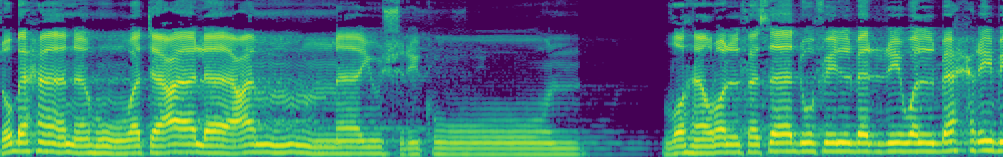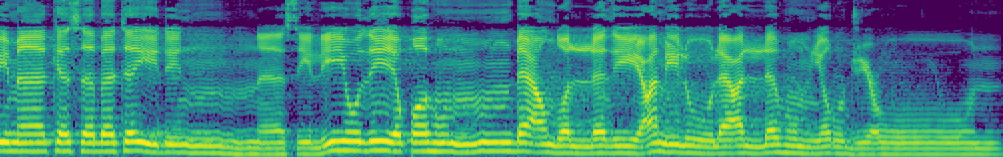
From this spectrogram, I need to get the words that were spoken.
سبحانه وتعالى عما يشركون. ظهر الفساد في البر والبحر بما كسبت أيدي الناس ليذيقهم بعض الذي عملوا لعلهم يرجعون.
